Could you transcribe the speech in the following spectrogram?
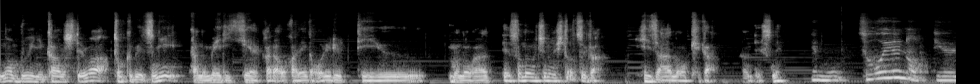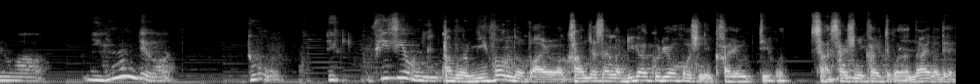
の部位に関しては特別にあのメディケアからお金が下りるっていうものがあってそのうちの1つが膝の怪我なんですね。でもそういうのっていうのは日本ではどう？でフィジオに。多分日本の場合は患者さんが理学療法士に通うっていうことさ最初に通うってことはないので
